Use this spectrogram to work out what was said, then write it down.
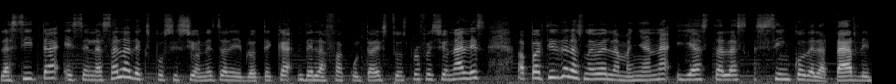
La cita es en la sala de exposiciones de la Biblioteca de la Facultad de Estudios Profesionales a partir de las 9 de la mañana y hasta las 5 de la tarde.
